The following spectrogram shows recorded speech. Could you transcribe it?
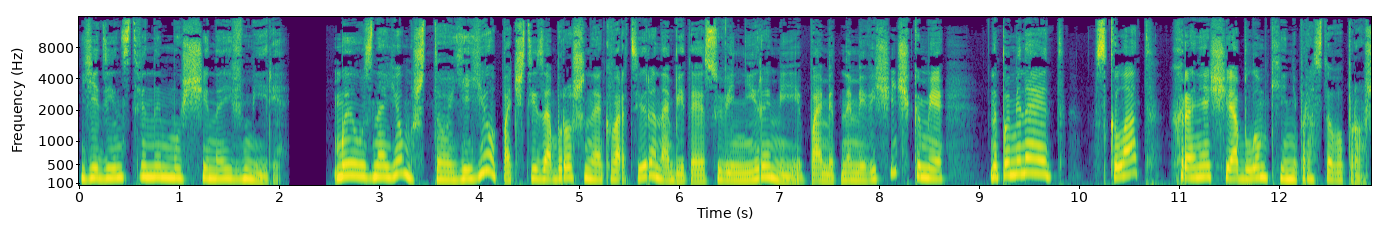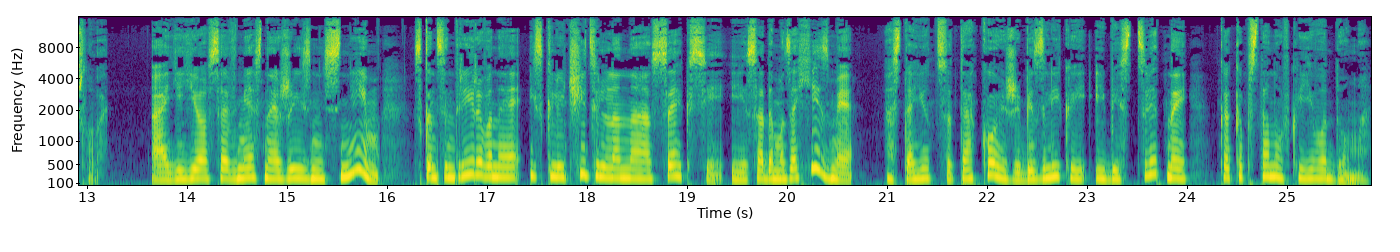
единственным мужчиной в мире мы узнаем, что ее почти заброшенная квартира, набитая сувенирами и памятными вещичками, напоминает склад, хранящий обломки непростого прошлого. А ее совместная жизнь с ним, сконцентрированная исключительно на сексе и садомазохизме, остается такой же безликой и бесцветной, как обстановка его дома.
